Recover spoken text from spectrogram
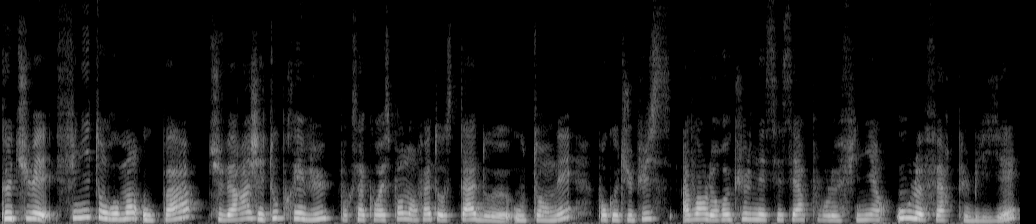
Que tu aies fini ton roman ou pas, tu verras, j'ai tout prévu pour que ça corresponde en fait au stade où tu en es, pour que tu puisses avoir le recul nécessaire pour le finir ou le faire publier.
